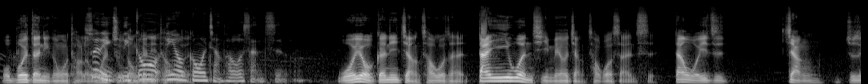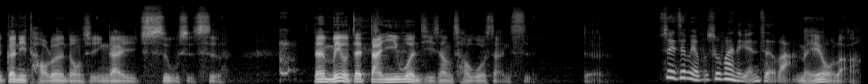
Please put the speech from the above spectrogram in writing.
我不会等你跟我讨论，我会主动跟你讨论。你有跟我讲超过三次吗？我有跟你讲超过三，单一问题没有讲超过三次，但我一直讲就是跟你讨论的东西应该四五十次了，但没有在单一问题上超过三次。对，所以这没有触犯你的原则吧？没有啦。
